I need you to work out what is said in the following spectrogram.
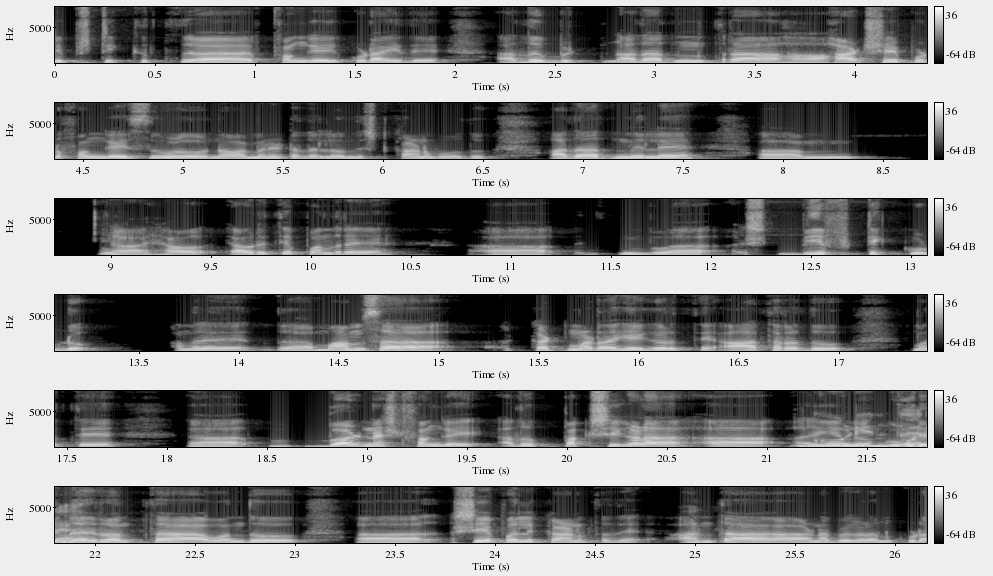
ಲಿಪ್ಸ್ಟಿಕ್ ಫಂಗೈ ಕೂಡ ಇದೆ. ಅದು ಬಿಟ್ಟು ಅದಾದ ನಂತರ ಹಾರ್ಟ್ ಶೇಪ್ಡ್ ಫಂಗೈಸು ನಾವು ಅಮೆರಿಟದಲ್ಲಿ ಒಂದಿಷ್ಟು ಕಾಣ್ಬೋದು ಅದಾದಮೇಲೆ ಯಾವ ಯಾವ ರೀತಿಯಪ್ಪ ಅಂದರೆ ಬೀಫ್ ಟಿಕ್ ವುಡ್ಡು ಅಂದರೆ ಮಾಂಸ ಕಟ್ ಮಾಡಿದಾಗ ಹೇಗಿರುತ್ತೆ? ಆ ಥರದ್ದು ಮತ್ತು ಬರ್ಡ್ ನೆಸ್ಟ್ ಫಂಗೈ ಅದು ಪಕ್ಷಿಗಳ ಏನು ಗೂಡಿನ ಇರುವಂಥ ಒಂದು ಶೇಪಲ್ಲಿ ಕಾಣ್ತದೆ. ಅಂಥ ಅಣಬೆಗಳನ್ನು ಕೂಡ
